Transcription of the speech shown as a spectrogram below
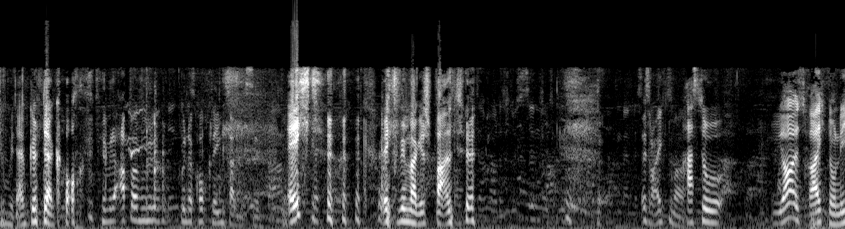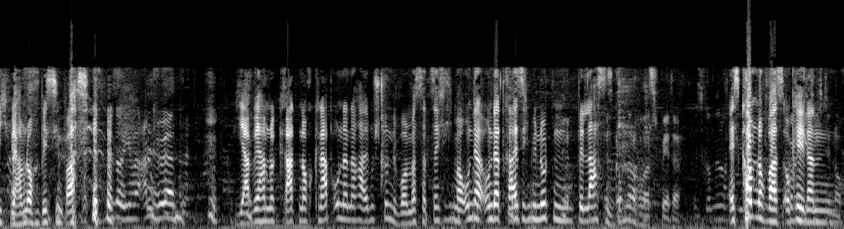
Du mit einem Günter Koch. Wenn wir ab Günter Koch legen kann, Echt? Ich bin mal gespannt. Es reicht mal. Hast du. Ja, es reicht noch nicht. Wir haben noch ein bisschen was. Muss doch jemand anhören. Ja, wir haben noch gerade noch knapp unter einer halben Stunde. Wollen wir es tatsächlich mal unter, unter 30 Minuten belassen? Kommt noch was später. Es kommt noch was. Okay, dann, noch.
